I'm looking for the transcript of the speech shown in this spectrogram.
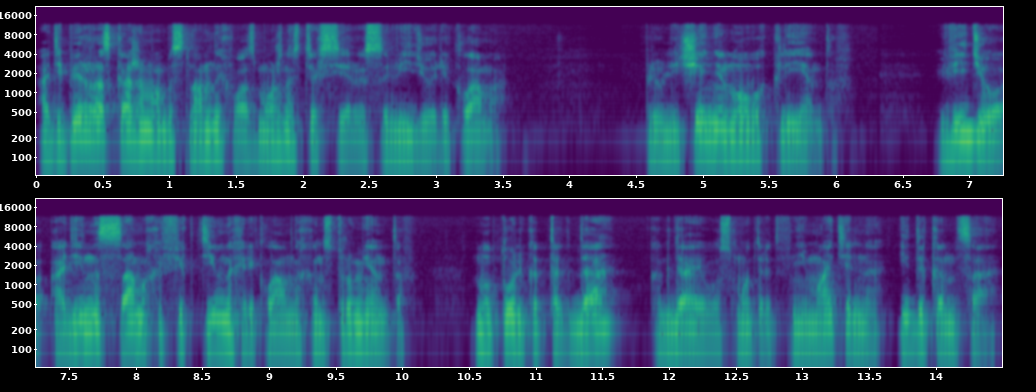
А теперь расскажем об основных возможностях сервиса видеореклама. Привлечение новых клиентов – Видео – один из самых эффективных рекламных инструментов, но только тогда, когда его смотрят внимательно и до конца.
